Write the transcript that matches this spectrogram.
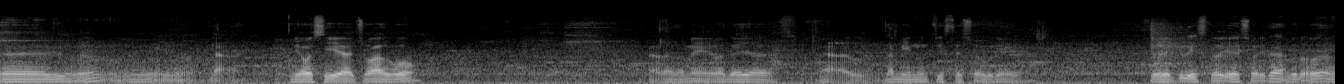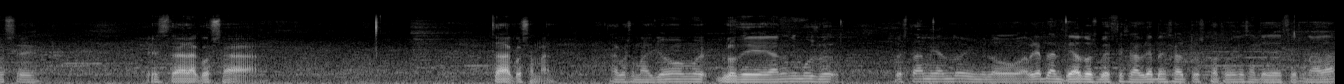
Eh, nada, yo a si ha hecho algo. Nada, dame batallas. También un chiste sobre sobre Cristo y eso y tal, pero no sé. Está la cosa. Está la cosa mal. La cosa mal. Yo lo de Anonymous lo, lo estaba mirando y me lo habría planteado dos veces, habría pensado tres cuatro veces antes de decir nada,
